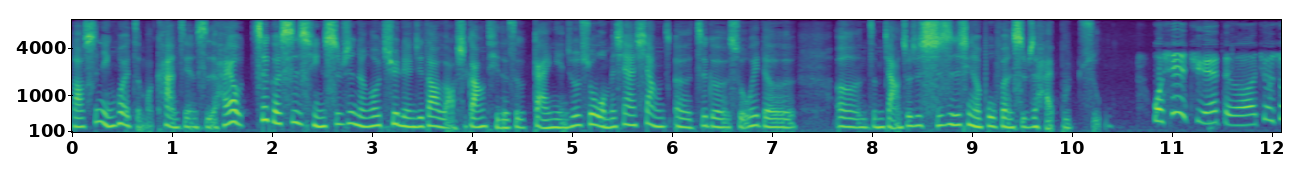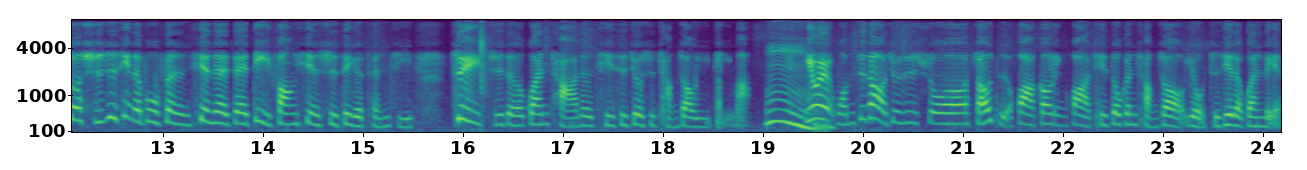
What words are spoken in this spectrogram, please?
老师您会怎么看这件事？还有这个事情是不是能够去连接到老师刚提的这个概念，就是说？我们现在像呃这个所谓的嗯怎么讲，就是实质性的部分是不是还不足？我是觉得，就是说实质性的部分，现在在地方县市这个层级，最值得观察的，其实就是长照议题嘛。嗯，因为我们知道，就是说少子化、高龄化，其实都跟长照有直接的关联。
